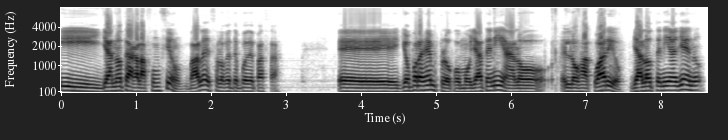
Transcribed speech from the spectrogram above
y ya no te haga la función, ¿vale? Eso es lo que te puede pasar. Eh, yo, por ejemplo, como ya tenía en los acuarios, ya lo tenía lleno,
